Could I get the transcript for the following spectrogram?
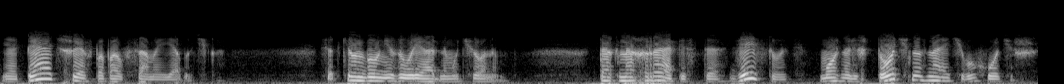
И опять шеф попал в самое яблочко. Все-таки он был незаурядным ученым. Так нахраписто действовать можно лишь точно зная, чего хочешь.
